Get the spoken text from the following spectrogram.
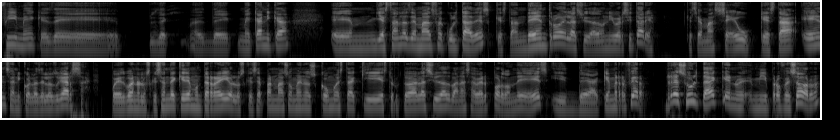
FIME, que es de, de mecánica, Em, y están las demás facultades que están dentro de la ciudad universitaria, que se llama CEU, que está en San Nicolás de los Garza. Pues bueno, los que sean de aquí de Monterrey o los que sepan más o menos cómo está aquí estructurada la ciudad van a saber por dónde es y de a qué me refiero. Resulta que mi profesor,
